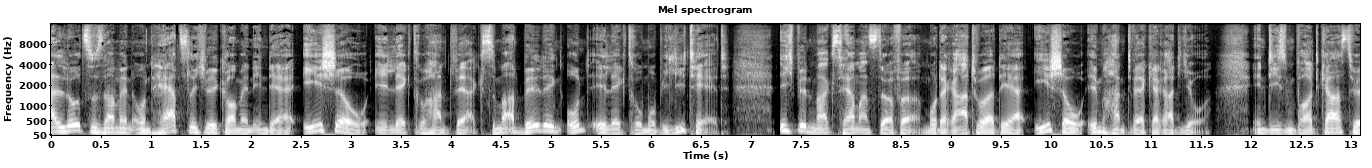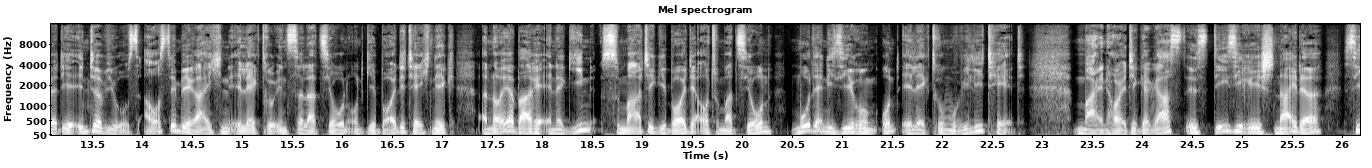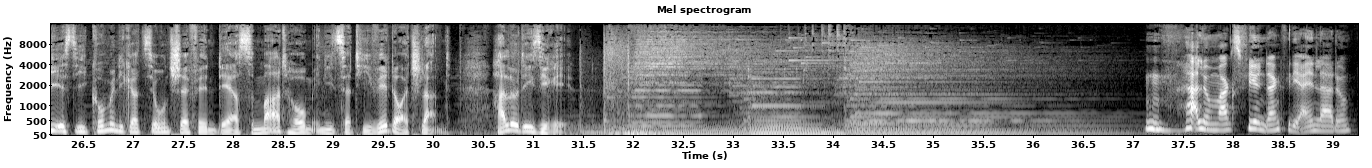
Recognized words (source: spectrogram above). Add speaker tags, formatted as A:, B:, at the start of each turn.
A: Hallo zusammen und herzlich willkommen in der E-Show Elektrohandwerk, Smart Building und Elektromobilität. Ich bin Max Hermannsdörfer, Moderator der E-Show im Handwerkerradio. In diesem Podcast hört ihr Interviews aus den Bereichen Elektroinstallation und Gebäudetechnik, erneuerbare Energien, smarte Gebäudeautomation, Modernisierung und Elektromobilität. Mein heutiger Gast ist Desiree Schneider. Sie ist die Kommunikationschefin der Smart Home Initiative Deutschland. Deutschland. Hallo Desiree.
B: Hallo Max, vielen Dank für die Einladung.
